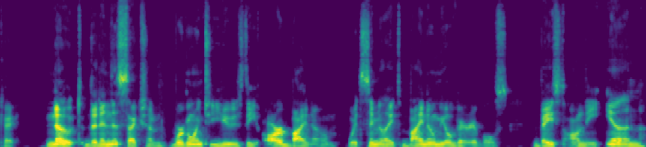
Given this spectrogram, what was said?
Okay, note that in this section, we're going to use the R binom, which simulates binomial variables based on the N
